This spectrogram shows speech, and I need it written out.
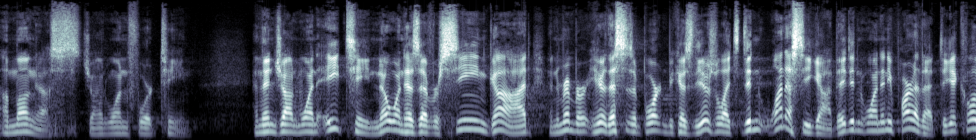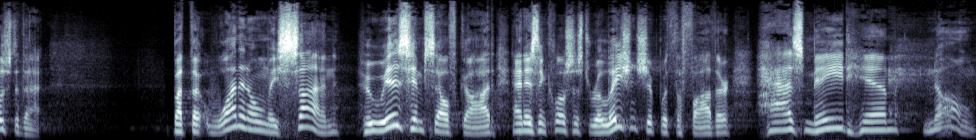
among us. John 1 14. And then John 1 18, no one has ever seen God. And remember here, this is important because the Israelites didn't want to see God, they didn't want any part of that, to get close to that. But the one and only Son, who is himself God and is in closest relationship with the Father, has made him known.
